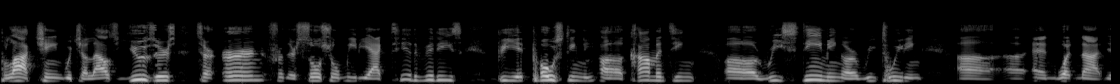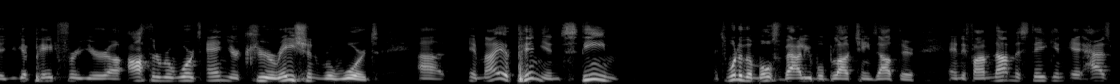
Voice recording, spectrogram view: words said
blockchain, which allows users to earn for their social media activities, be it posting, uh, commenting, uh, re-steeming or retweeting, uh, uh and whatnot. You get paid for your uh, author rewards and your curation rewards. Uh, in my opinion, Steem it's one of the most valuable blockchains out there. And if I'm not mistaken, it has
